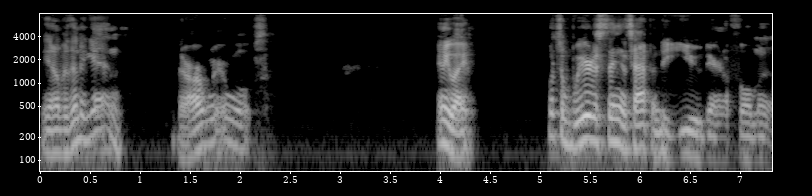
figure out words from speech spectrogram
you know, but then again, there are werewolves. Anyway, what's the weirdest thing that's happened to you during a full moon?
